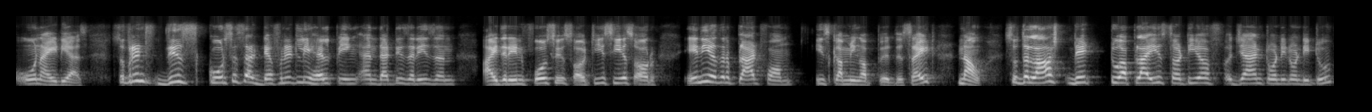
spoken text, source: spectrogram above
own ideas. So friends, these courses are definitely helping and that is the reason either Infosys or TCS or any other platform is coming up with this right now. So the last date to apply is 30th of Jan 2022.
